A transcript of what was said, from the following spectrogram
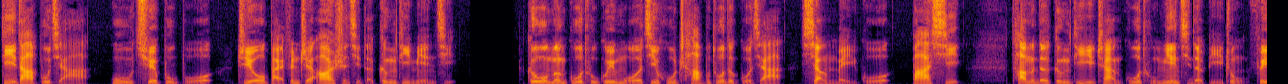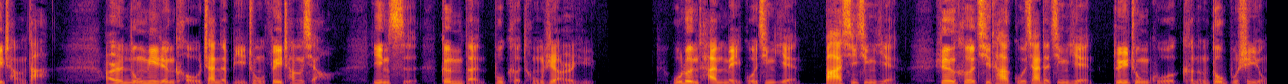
地大不假，物却不薄，只有百分之二十几的耕地面积。跟我们国土规模几乎差不多的国家，像美国、巴西，他们的耕地占国土面积的比重非常大，而农民人口占的比重非常小，因此根本不可同日而语。无论谈美国经验。巴西经验，任何其他国家的经验对中国可能都不适用，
